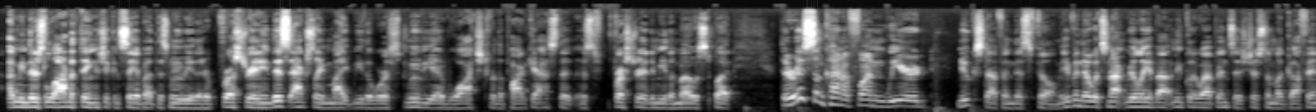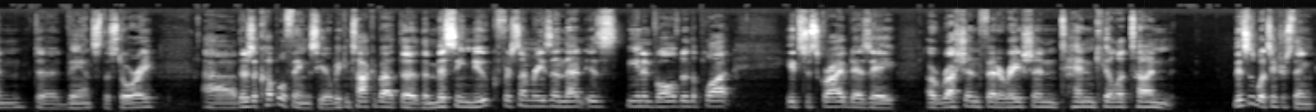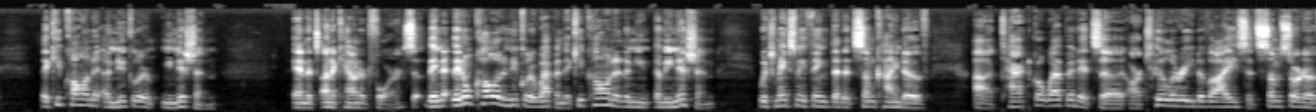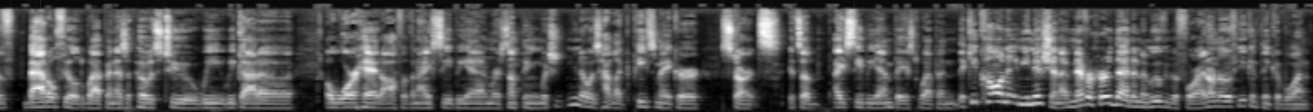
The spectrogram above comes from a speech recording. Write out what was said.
I mean, there's a lot of things you can say about this movie that are frustrating. This actually might be the worst movie I've watched for the podcast that has frustrated me the most. But there is some kind of fun, weird nuke stuff in this film, even though it's not really about nuclear weapons. It's just a MacGuffin to advance the story. Uh, there's a couple things here. We can talk about the the missing nuke for some reason that is being involved in the plot. It's described as a a Russian Federation 10 kiloton. This is what's interesting. They keep calling it a nuclear munition and it's unaccounted for. So they they don't call it a nuclear weapon. They keep calling it a, a munition, which makes me think that it's some kind of uh, tactical weapon. It's a artillery device. It's some sort of battlefield weapon, as opposed to we we got a a warhead off of an ICBM or something, which you know is how like Peacemaker starts. It's a ICBM based weapon. They keep calling it munition. I've never heard that in a movie before. I don't know if you can think of one.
